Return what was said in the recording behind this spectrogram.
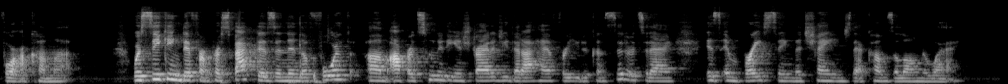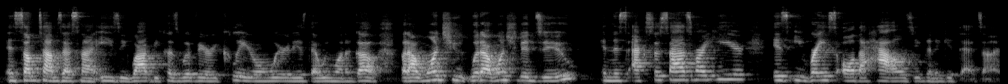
for our come up. We're seeking different perspectives. And then the fourth um, opportunity and strategy that I have for you to consider today is embracing the change that comes along the way. And sometimes that's not easy. Why? Because we're very clear on where it is that we want to go. But I want you, what I want you to do in this exercise right here is erase all the hows you're going to get that done.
